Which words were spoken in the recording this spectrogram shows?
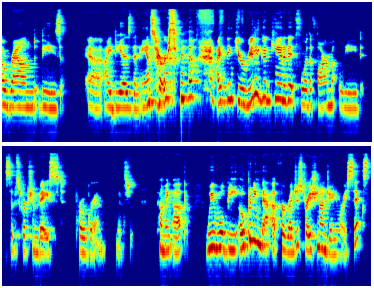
around these uh, ideas than answers, I think you're a really good candidate for the Farm Lead subscription based program that's coming up we will be opening that up for registration on January 6th.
